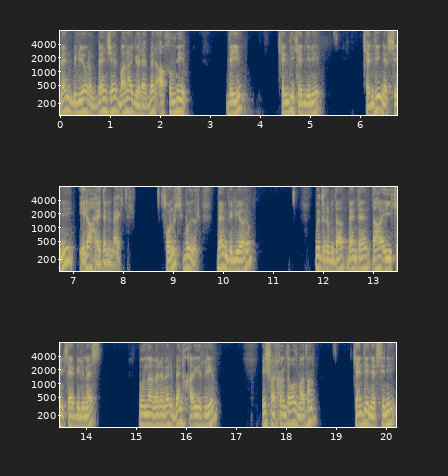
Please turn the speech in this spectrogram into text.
Ben biliyorum, bence bana göre, ben akıllıyım deyip kendi kendini, kendi nefsini ilah edinmektir. Sonuç budur. Ben biliyorum, bu durumda benden daha iyi kimse bilmez. Bununla beraber ben hayırlıyım. Hiç farkında olmadan kendi nefsini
